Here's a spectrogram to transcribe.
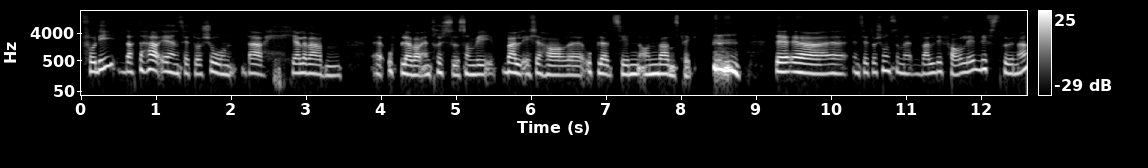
Fordi dette her er en situasjon der hele verden eh, opplever en trussel som vi vel ikke har eh, opplevd siden annen verdenskrig. Det er en situasjon som er veldig farlig, livstruende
